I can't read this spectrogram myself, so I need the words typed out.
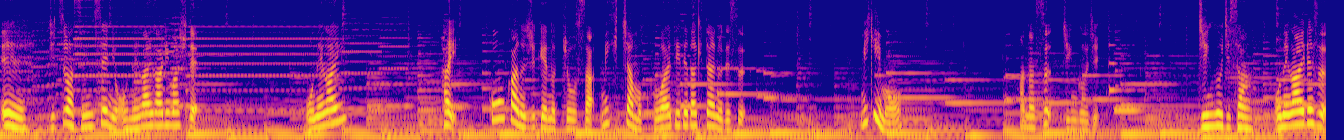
ええ実は先生にお願いがありまして。お願い？はい。今回の事件の調査ミキちゃんも加えていただきたいのです。ミキも？話す神宮寺。神宮寺さんお願いです。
